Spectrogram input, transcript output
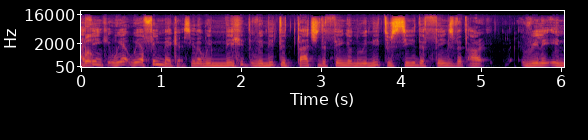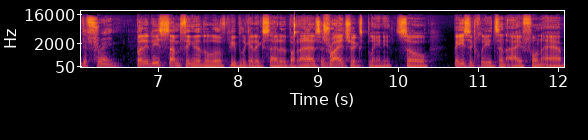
I Well- think we are, we are filmmakers. You know, we need we need to touch the thing and we need to see the things that are really in the frame. But it is something that a lot of people get excited about. And I try to explain it. So basically, it's an iPhone app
